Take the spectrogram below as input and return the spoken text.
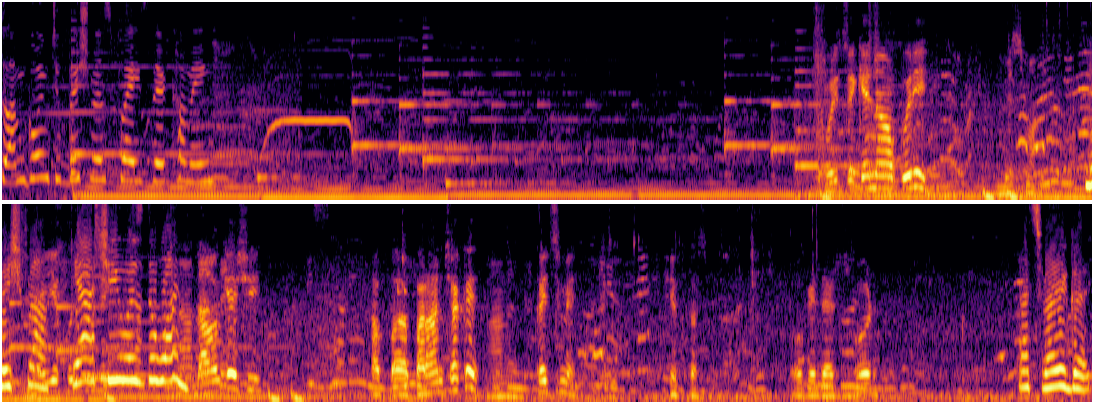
So I'm going to Bishma's place. They're coming. Puri țeke now Puri. Bishma. ये खुद Yeah, मुझे- she was the one. Now क्या she? अब uh, Paran check है? किस में? Fifth Okay, that's good. That's very good.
